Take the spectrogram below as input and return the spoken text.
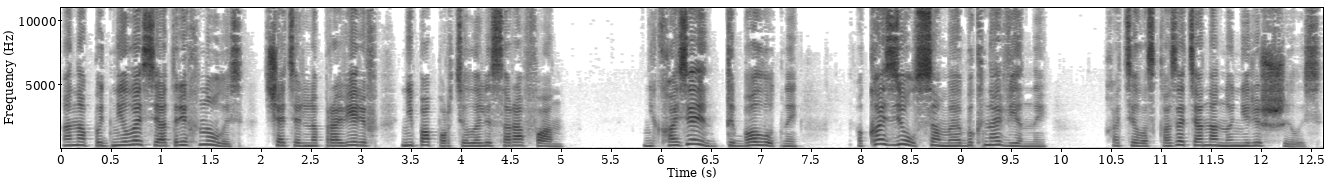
Она поднялась и отряхнулась, тщательно проверив, не попортила ли сарафан. «Не хозяин ты болотный, а козел самый обыкновенный!» Хотела сказать она, но не решилась.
